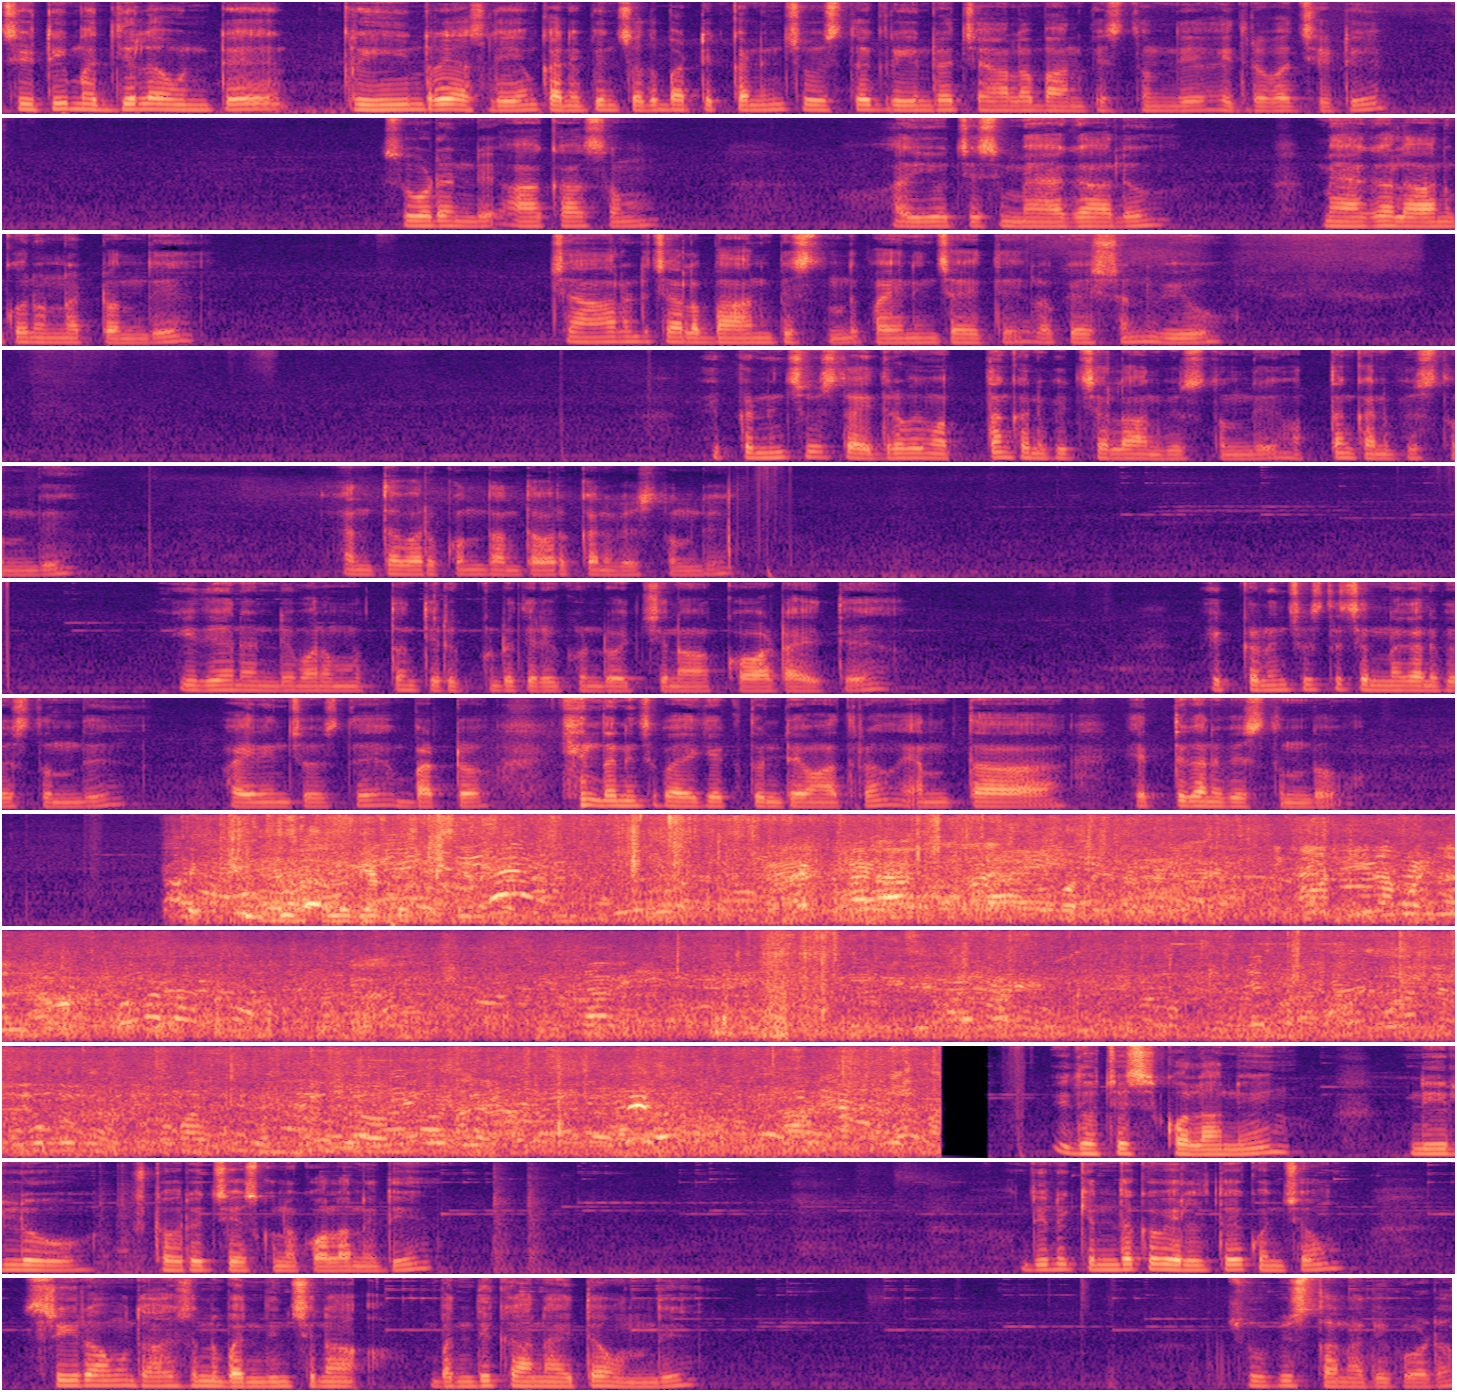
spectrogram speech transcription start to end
సిటీ మధ్యలో ఉంటే గ్రీనరీ అసలు ఏం కనిపించదు బట్ ఇక్కడ నుంచి చూస్తే గ్రీనరీ చాలా బాగా అనిపిస్తుంది హైదరాబాద్ సిటీ చూడండి ఆకాశం అది వచ్చేసి మేఘాలు మేఘాలు ఆనుకొని ఉన్నట్టుంది. చాలా అంటే చాలా బాగా అనిపిస్తుంది పైనుంచి అయితే లొకేషన్ వ్యూ ఇక్కడ నుంచి చూస్తే హైదరాబాద్ మొత్తం కనిపించేలా అనిపిస్తుంది మొత్తం కనిపిస్తుంది. ఎంతవరకు ఉందో అంతవరకు కనిపిస్తుంది. ఇదేనండి మనం మొత్తం తిరుగుకుంటూ తిరుగుకుంటూ వచ్చిన కోట అయితే. ఇక్కడ నుంచి చూస్తే చిన్నగా అనిపిస్తుంది. పైనుంచి చూస్తే బట్ కింద నుంచి పైకి ఎక్కుతుంటే మాత్రం ఎంత ఎత్తుగా అనిపిస్తుందో. ఇది వచ్చేసి కొలాని. నీళ్ళు స్టోరేజ్ చేసుకున్న కొలాన్ ఇది. దీని కిందకు వెళ్తే కొంచెం శ్రీరామదాసుని బంధించిన బందికాన అయితే ఉంది. చూపిస్తాను అది కూడా.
